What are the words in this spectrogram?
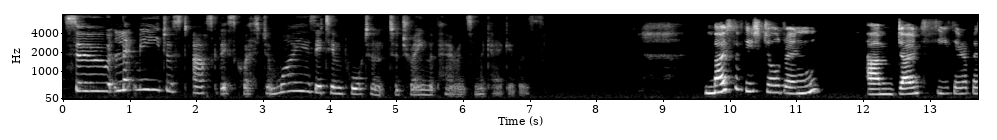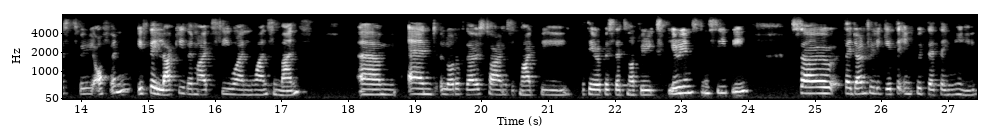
So let me just ask this question. Why is it important to train the parents and the caregivers? Most of these children um, don't see therapists very often. If they're lucky they might see one once a month um, and a lot of those times it might be a therapist that's not very experienced in CP. So they don't really get the input that they need.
